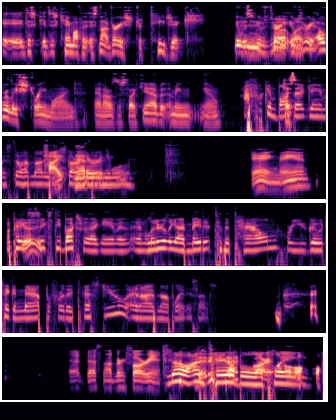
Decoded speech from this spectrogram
it just it just came off. It's not very strategic It was Mm, it was no, very it it was very overly streamlined, and I was just like, yeah, but I mean, you know, I fucking bought that game and still have not even started matter it. anymore? Dang man, I paid Good. sixty bucks for that game, and, and literally I've made it to the town where you go take a nap before they test you, and I have not played it since. That, that's not very far in. No, I'm That is not terrible at at playing. all.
